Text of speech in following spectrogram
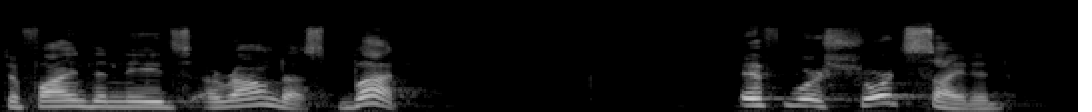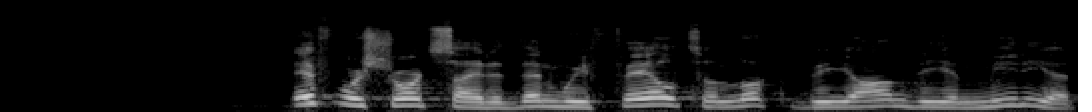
to find the needs around us. But if we're short sighted, if we're short sighted, then we fail to look beyond the immediate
